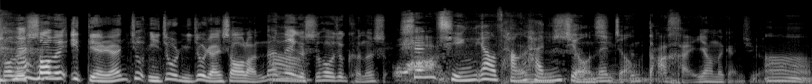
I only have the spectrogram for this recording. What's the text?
稍微稍微一点燃就你就你就燃烧了。那啊那个时候就可能是哇，深情要藏很久那种跟。大海一样的感觉，嗯，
